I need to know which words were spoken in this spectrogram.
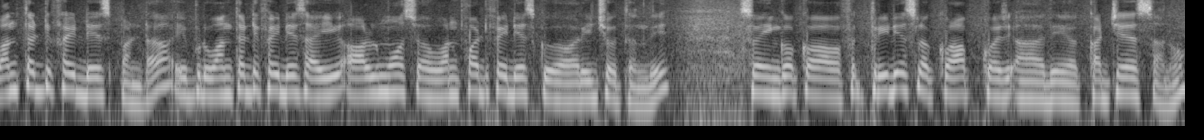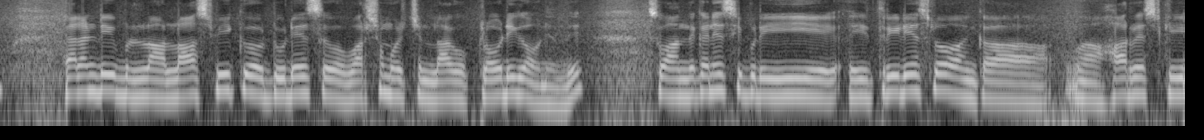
వన్ థర్టీ ఫైవ్ డేస్ పంట. ఇప్పుడు వన్ థర్టీ ఫైవ్ డేస్ అయ్యి ఆల్మోస్ట్ వన్ ఫార్టీ ఫైవ్ డేస్కు రీచ్ అవుతుంది. సో ఇంకొక త్రీ డేస్లో క్రాప్ అది కట్ చేస్తాను అలాంటి ఇప్పుడు లాస్ట్ వీక్ టూ డేస్ వర్షం వచ్చిన లాగా క్లౌడీగా ఉండింది సో అందుకనేసి ఇప్పుడు ఈ ఈ త్రీ డేస్లో ఇంకా హార్వెస్ట్కి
